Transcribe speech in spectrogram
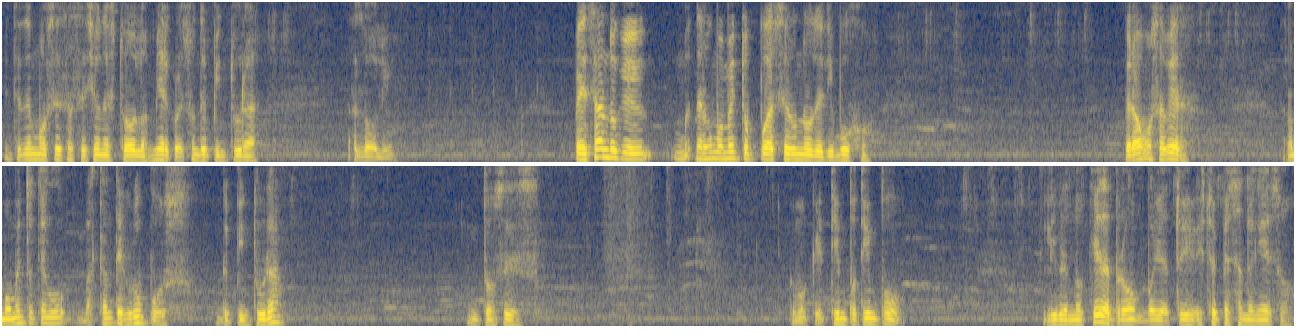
Y tenemos esas sesiones todos los miércoles, son de pintura al óleo. Pensando que en algún momento pueda ser uno de dibujo. Pero vamos a ver. Al momento tengo bastantes grupos de pintura. Entonces, como que tiempo, tiempo libre no queda, pero voy a, estoy, estoy pensando en eso.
